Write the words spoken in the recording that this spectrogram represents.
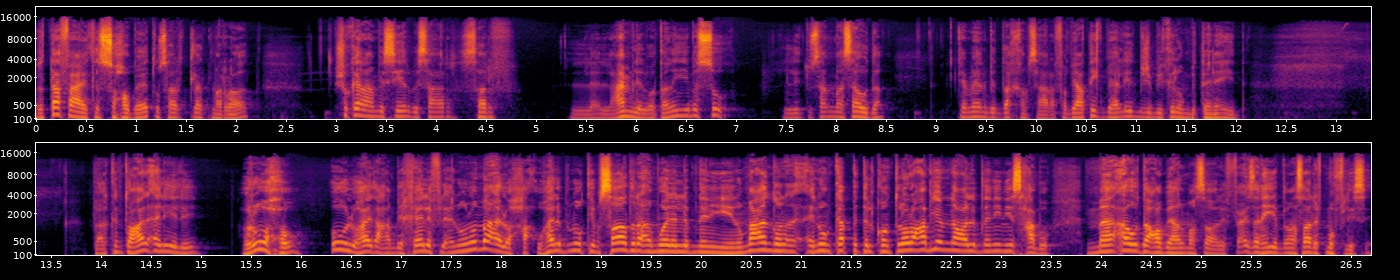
ارتفعت السحوبات وصارت ثلاث مرات شو كان عم بيصير؟ بسعر صرف العملة الوطنية بالسوق. اللي تسمى سودا كمان بيتضخم سعرها فبيعطيك بهالايد بيجي بيكلهم بالتاني ايد فكنتوا على القليلة روحوا قولوا هيدا عم بيخالف القانون وما له حق وهالبنوك مصادرة أموال اللبنانيين وما عندهم قانون capital control وعم يمنعوا اللبنانيين يسحبوا. ما أودعوا بهالمصارف فإذا هي بمصارف مفلسة.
